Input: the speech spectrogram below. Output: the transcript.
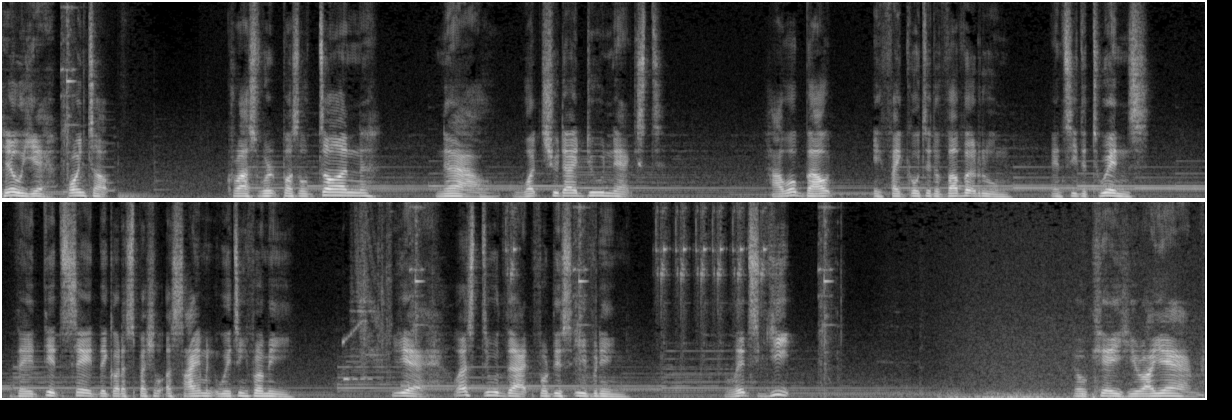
Hell yeah, point up. Crossword puzzle done. Now, what should I do next? How about if I go to the Velvet Room and see the twins? They did say they got a special assignment waiting for me. Yeah, let's do that for this evening. Let's geet. Okay, here I am.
